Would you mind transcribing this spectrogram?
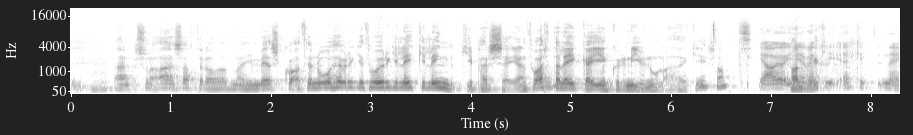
Mhm. en svona aðeins aftur á þarna í með sko, þegar nú hefur ekki, þú hefur ekki leikið lengi per se, en þú ert að leika í einhverju nýju núna, það ekki, samt? Já, já, ég hef ekki, ekkit, nei,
